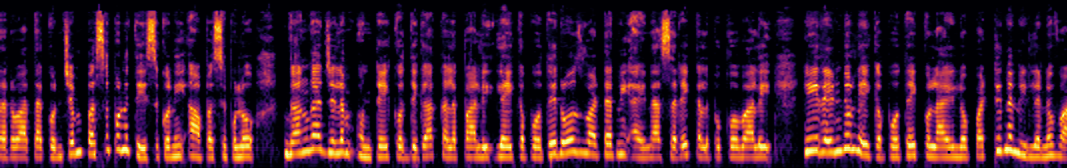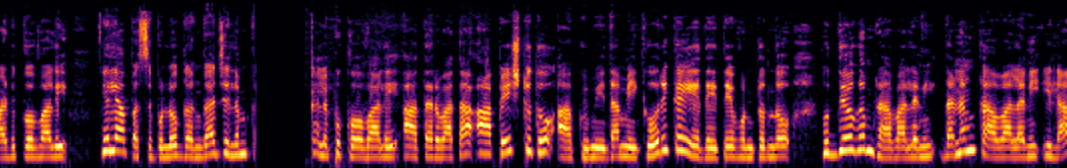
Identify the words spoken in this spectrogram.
తర్వాత కొంచెం పసుపును తీసుకుని ఆ పసుపులో గంగా జలం ఉంటే కొద్దిగా కలపాలి. లేకపోతే రోజ్ వాటర్ని అయినా సరే కలుపుకోవాలి. ఈ రెండు లేకపోతే కుళాయిలో పట్టిన నీళ్ళను వాడుకోవాలి. ఇలా పసుపులో గంగాజలం కలుపుకోవాలి. ఆ తర్వాత ఆ పేస్టుతో ఆకు మీద మీ కోరిక ఏదైతే ఉంటుందో ఉద్యోగం రావాలని ధనం కావాలని ఇలా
